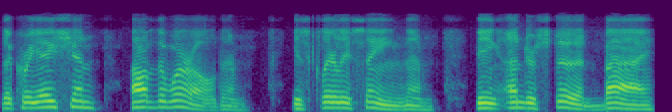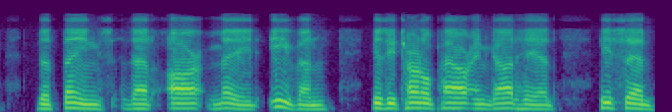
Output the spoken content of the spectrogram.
the creation of the world um, is clearly seen, um, being understood by the things that are made, even his eternal power and Godhead. He said,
